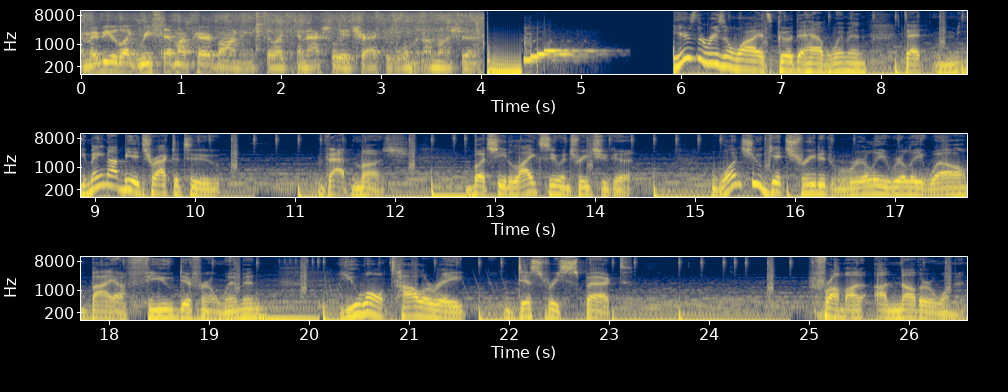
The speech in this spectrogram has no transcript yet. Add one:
And maybe you like reset my pair bonding to like an actually attractive woman. I'm not sure. Here's the reason why it's good to have women that you may not be attracted to that much, but she likes you and treats you good. Once you get treated really, really well by a few different women, you won't tolerate disrespect from a, another woman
